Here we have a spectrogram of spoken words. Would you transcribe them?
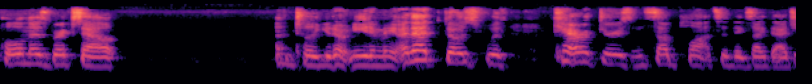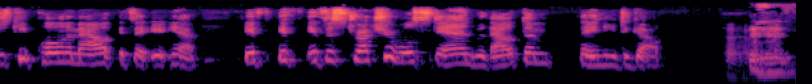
pulling those bricks out until you don't need them anymore. And that goes with characters and subplots and things like that. Just keep pulling them out. If they, you know, if if if the structure will stand without them, they need to go. Mhm. Mhm.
